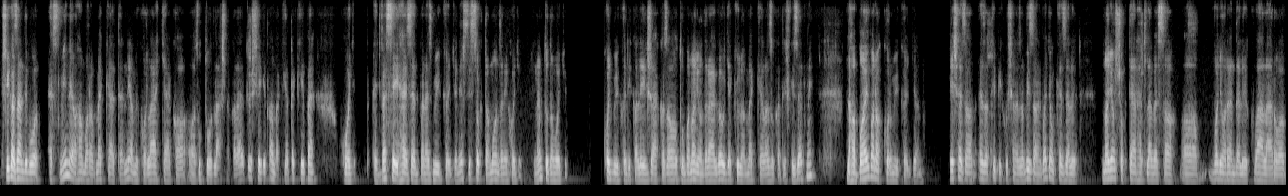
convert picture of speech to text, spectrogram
És igazándiból ezt minél hamarabb meg kell tenni, amikor látják a, az utódlásnak a lehetőségét, annak érdekében, hogy egy veszélyhelyzetben ez működjön. Ezt is szoktam mondani, hogy nem tudom, hogy hogy működik a légzsák az autóban, nagyon drága, ugye külön meg kell azokat is fizetni, de ha baj van, akkor működjön. És ez a, ez a tipikusan ez a bizony vagyonkezelő, nagyon sok terhet levesz a, a vagyonrendelők válláról,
